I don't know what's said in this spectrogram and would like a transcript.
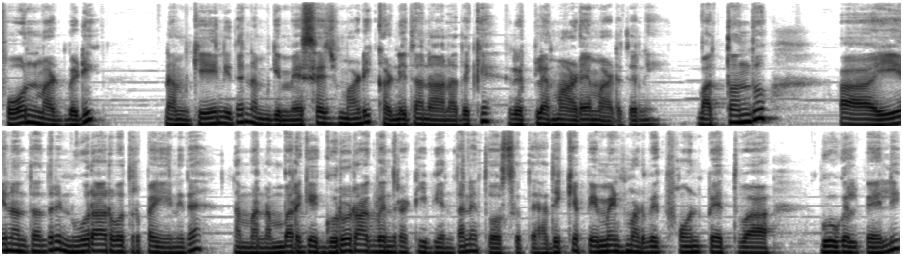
ಫೋನ್ ಮಾಡಬೇಡಿ. ನಮಗೇನಿದೆ ನಮಗೆ ಮೆಸೇಜ್ ಮಾಡಿ ಖಂಡಿತ ನಾನು ಅದಕ್ಕೆ ರಿಪ್ಲೈ ಮಾಡೇ ಮಾಡ್ತೀನಿ. ಮತ್ತೊಂದು ಏನಂತಂದರೆ ನೂರ ಅರವತ್ತು ರೂಪಾಯಿ ಏನಿದೆ ನಮ್ಮ ನಂಬರ್ಗೆ ಗುರು ರಾಘವೇಂದ್ರ ಟಿ ವಿ ಅಂತಲೇ ತೋರಿಸುತ್ತೆ. ಅದಕ್ಕೆ ಪೇಮೆಂಟ್ ಮಾಡಬೇಕು ಫೋನ್ಪೇ ಅಥವಾ ಗೂಗಲ್ ಪೇಯಲ್ಲಿ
